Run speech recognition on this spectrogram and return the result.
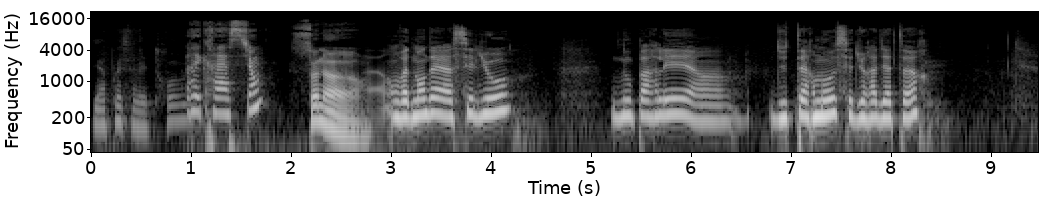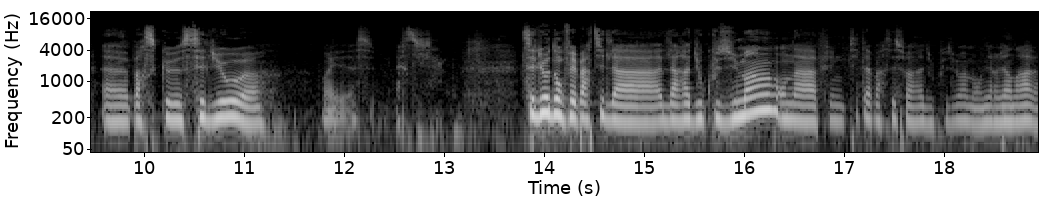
Et après ça va être trop... Récréation Sonore. On va demander à Célio de nous parler euh, du thermos et du radiateur. Euh, parce que Célio. euh, ouais, c'est- merci. Célio donc, fait partie de la, de la radio Cousumain. On a fait une petite aparté sur la radio Cousumain, mais on y reviendra. là.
